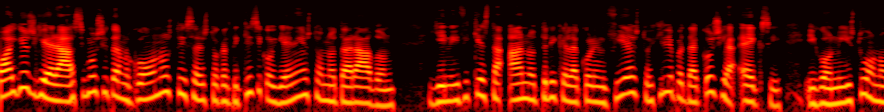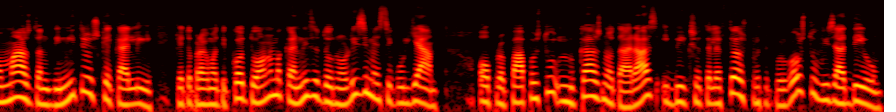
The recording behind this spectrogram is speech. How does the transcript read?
Ο Άγιος Γεράσιμος ήταν γόνος της αριστοκρατικής οικογένειας των Νοταράδων. Γεννήθηκε στα Άνω Τρίκαλα Κορινθίας το 1506. Οι γονείς του ονομάζονταν Δημήτριος και Καλή και το πραγματικό του όνομα κανείς δεν το γνωρίζει με σιγουριά. Ο προπάπος του, Λουκάς Νοταράς, υπήρξε ο τελευταίος πρωθυπουργός του Βυζαντίου.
